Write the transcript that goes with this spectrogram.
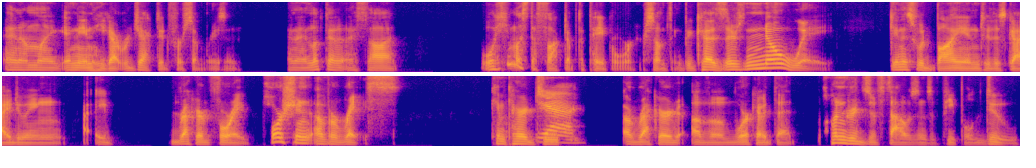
And I'm like, and then he got rejected for some reason. And I looked at it and I thought, well, he must have fucked up the paperwork or something because there's no way Guinness would buy into this guy doing a record for a portion of a race compared to Yeah. a record of a workout that hundreds of thousands of people do.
